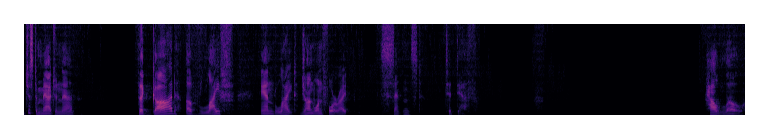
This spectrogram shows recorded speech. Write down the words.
Just imagine that. The God of life and light, John 1 4, right? Sentenced to death. How low.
